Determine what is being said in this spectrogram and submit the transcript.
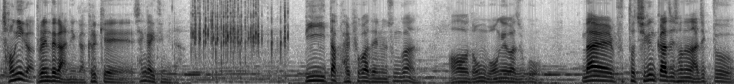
정의가 브랜드가 아닌가 그렇게 생각이 듭니다. 미 딱 발표가 되는 순간 아, 너무 멍해가지고 날부터 지금까지 저는 아직도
